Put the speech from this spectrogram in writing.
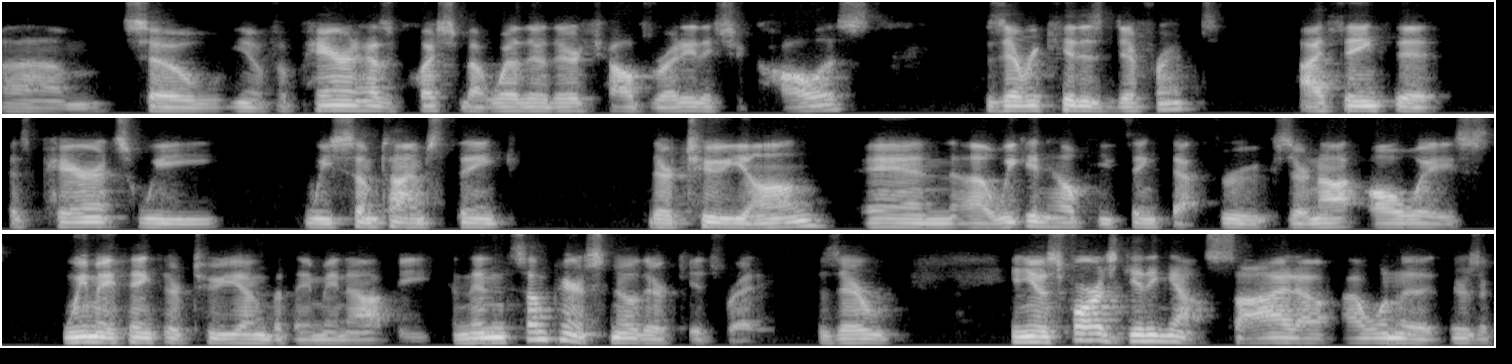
Um, so, you know, if a parent has a question about whether their child's ready, they should call us because every kid is different. I think that as parents, we we sometimes think they're too young, and uh, we can help you think that through because they're not always. We may think they're too young, but they may not be. And then some parents know their kids ready because they're. And you know, as far as getting outside, I, I want to. There's a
